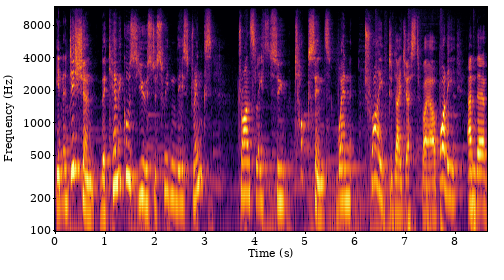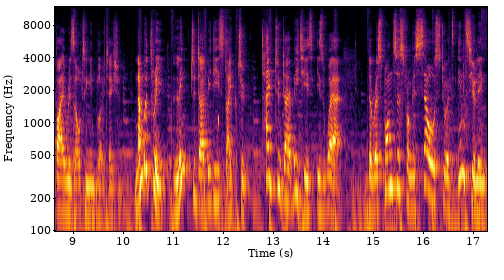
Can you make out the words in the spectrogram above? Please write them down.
In addition, the chemicals used to sweeten these drinks translates to toxins when tried to digest by our body and thereby resulting in bloatation. Number three, linked to diabetes type 2. Type 2 diabetes is where the responses from your cells towards insulin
